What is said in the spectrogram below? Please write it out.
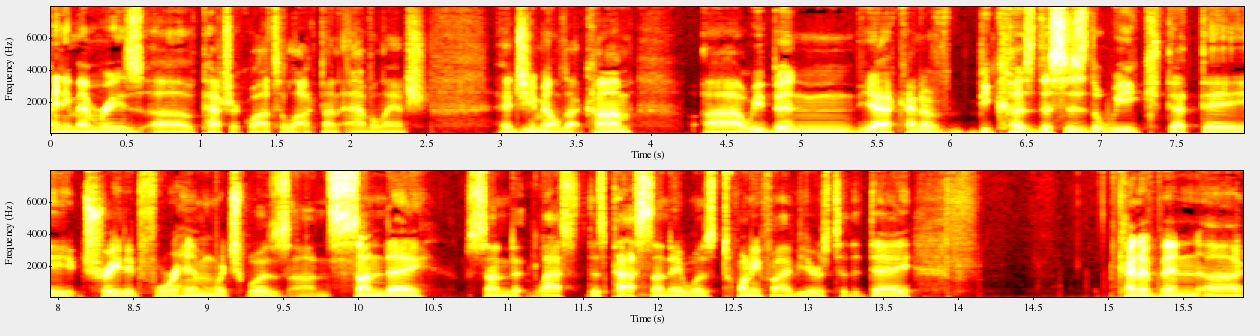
any memories of Patrick Roy to Locked on Avalanche at gmail.com. Uh, we've been, yeah, kind of because this is the week that they traded for him, which was on Sunday. Sunday last this past Sunday was 25 years to the day. Kind of been uh,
